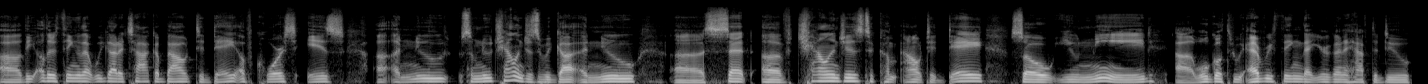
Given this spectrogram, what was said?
Uh, the other thing that we got to talk about today, of course, is uh, a new some new challenges. We got a new uh, set of challenges to come out today. So you need. Uh, we'll go through everything that you're going to have to do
